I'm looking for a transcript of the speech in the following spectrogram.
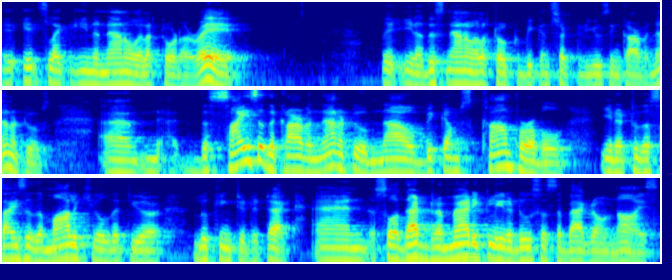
It's like in a nano electrode array. You know, this nano electrode could be constructed using carbon nanotubes. Um, the size of the carbon nanotube now becomes comparable you know, to the size of the molecule that you're looking to detect. And so that dramatically reduces the background noise.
